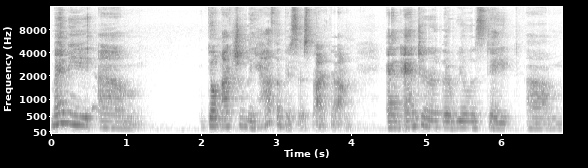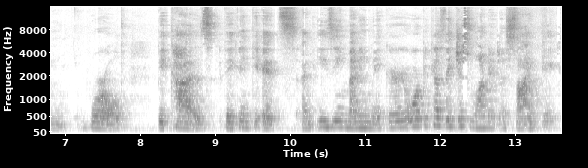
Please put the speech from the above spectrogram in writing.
Many um, don't actually have a business background and enter the real estate um, world because they think it's an easy money maker or because they just wanted a side gig.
